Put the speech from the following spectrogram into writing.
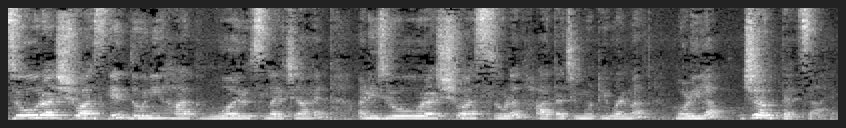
जोरात श्वास घेत दोन्ही हात वर उचलायचे आहेत आणि जोरात श्वास सोडत हाताची मुठी बनवत बॉडीला जग द्यायचा आहे.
